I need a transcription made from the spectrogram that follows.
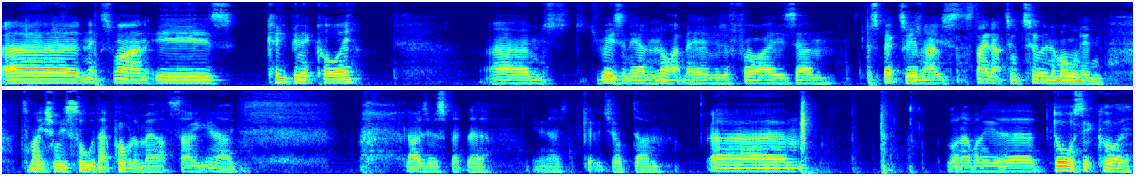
Uh, next one is keeping it koi. Um, recently had a nightmare with a fries. Um, respect to him, though, stayed up till two in the morning to make sure he sorted that problem out. So you know, loads of respect there. You know, get the job done. Um, got another one here. Uh, Dorset Koi.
